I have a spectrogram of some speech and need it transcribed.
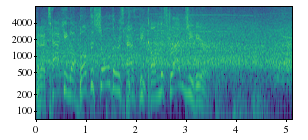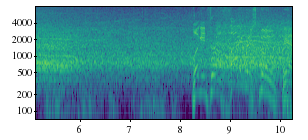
And attacking above the shoulders has become the strategy here. Looking for a high-risk move. Man,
